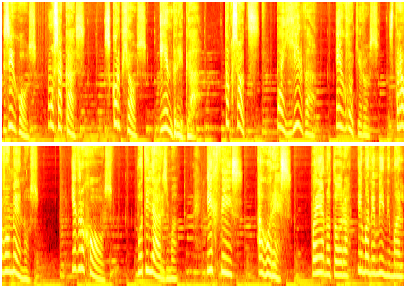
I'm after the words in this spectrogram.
ζυγός, μουσακάς, σκορπιός, ίντριγκα, τοξότς, παγίδα, εγώκερος, στραβωμένος, υδροχώος, μποτιλιάρισμα, ηχθείς, αγορές. Παένω τώρα, ήμανε μίνιμαλ,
